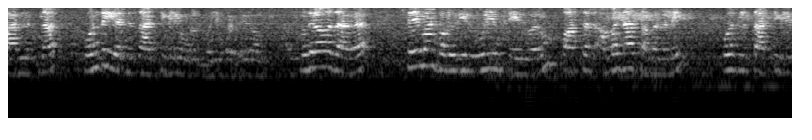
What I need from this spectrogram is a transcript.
காரணத்தினால் ஒன்று இரண்டு சாட்சிகளை உங்களுக்கு வெளிப்படுத்துகிறோம் முதலாவதாக சேமான் பகுதியில் ஊழியம் செய்து வரும் பாஸ்டர் அமல்தாஸ் அவர்களை ஒரு சில சாட்சிகளை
